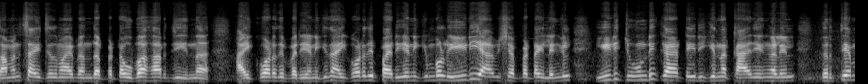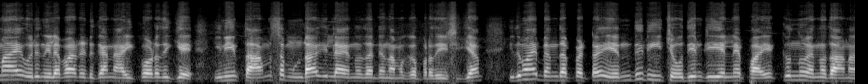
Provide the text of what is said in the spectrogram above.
സമൻസ് അയച്ചതുമായി ബന്ധപ്പെട്ട ഉപഹർജി ഇന്ന് ഹൈക്കോടതി പരിഗണിക്കുന്നത് ഹൈക്കോടതി പരിഗണിക്കുമ്പോൾ ഇ ഡി ആവശ്യപ്പെട്ട ഇല്ലെങ്കിൽ ഇ ഡി ചൂണ്ടിക്കാട്ടിയിരിക്കുന്ന കാര്യങ്ങളിൽ കൃത്യമായ ഒരു നിലപാടെടുക്കാൻ ഹൈക്കോടതിക്ക് ഇനിയും താമസം ഉണ്ടാകില്ല എന്ന് തന്നെ നമുക്ക് പ്രതീക്ഷിക്കാം. ഇതുമായി ബന്ധപ്പെട്ട് എന്തിന് ഈ ചോദ്യം ചെയ്യലിനെ ഭയക്കുന്നു എന്നതാണ്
